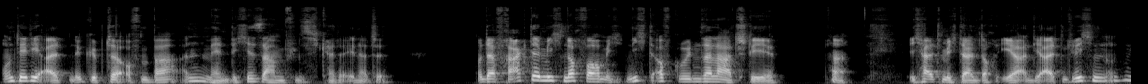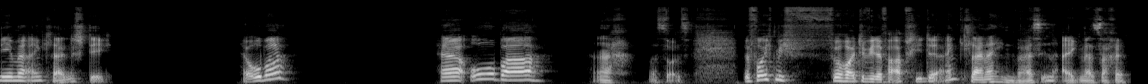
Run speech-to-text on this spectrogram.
und der die alten Ägypter offenbar an männliche Samenflüssigkeit erinnerte. Und da fragt er mich noch, warum ich nicht auf grünen Salat stehe. Ha, ich halte mich dann doch eher an die alten Griechen und nehme ein kleines Steg. Herr Ober? Herr Ober! Ach, was soll's. Bevor ich mich für heute wieder verabschiede, ein kleiner Hinweis in eigener Sache.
